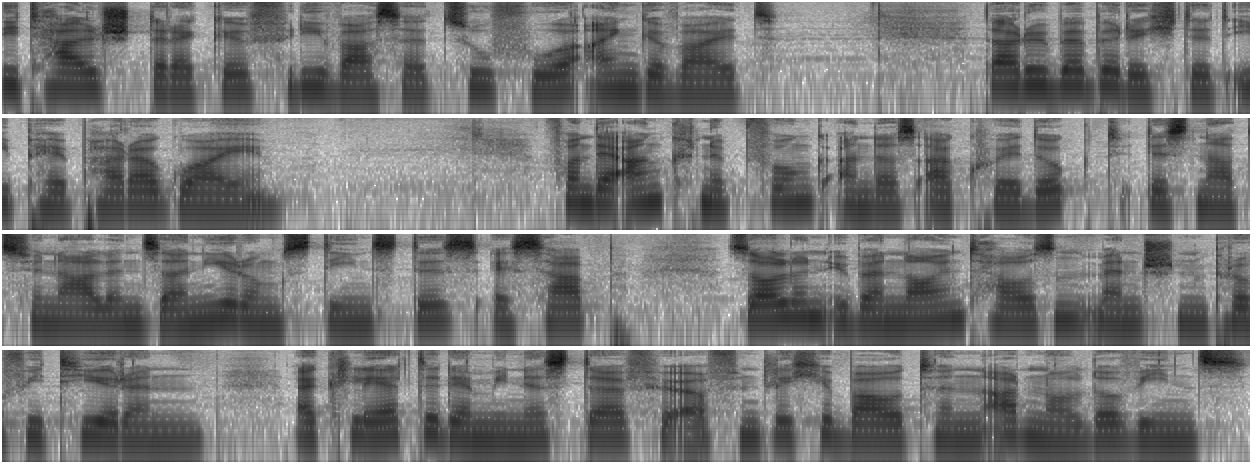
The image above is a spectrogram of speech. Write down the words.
die Teilstrecke für die Wasserzufuhr eingeweiht. Darüber berichtet IP Paraguay. Von der Anknüpfung an das Aquädukt des Nationalen Sanierungsdienstes ESAP sollen über 9000 Menschen profitieren, erklärte der Minister für öffentliche Bauten Arnoldo Wiens.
